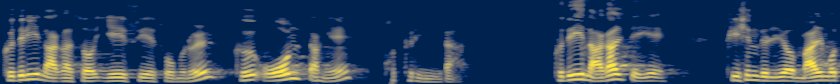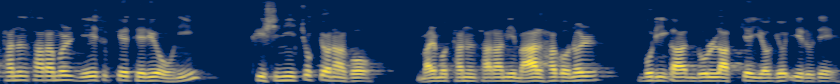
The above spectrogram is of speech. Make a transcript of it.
그들이 나가서 예수의 소문을 그 온 땅에 퍼뜨립니다. 그들이 나갈 때에 귀신 들려 말 못하는 사람을 예수께 데려오니 귀신이 쫓겨나고 말 못하는 사람이 말하거늘 무리가 놀랍게 여겨 이르되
